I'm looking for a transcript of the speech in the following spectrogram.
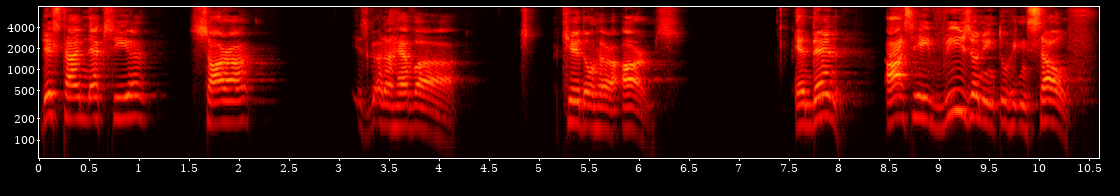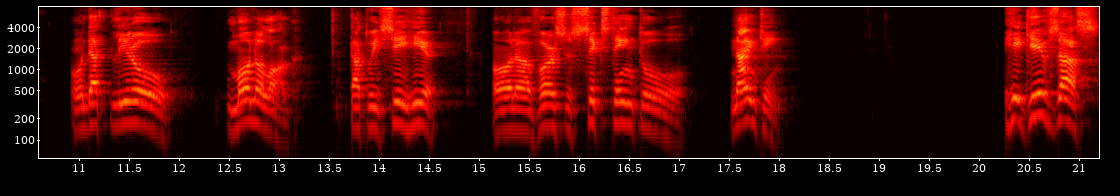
this time next year, Sarah is gonna have a kid on her arms. And then as he reasoning to himself on that little monologue that we see here on uh, verses 16 to 19, he gives us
